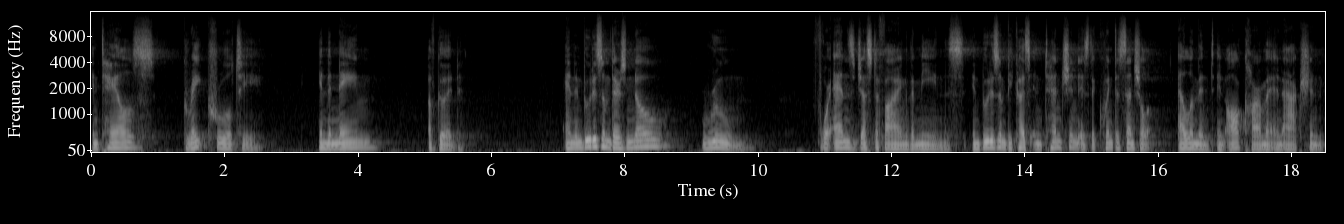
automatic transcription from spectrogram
entails great cruelty in the name of good. And in Buddhism, there's no room for ends justifying the means. In Buddhism, because intention is the quintessential element in all karma and action,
